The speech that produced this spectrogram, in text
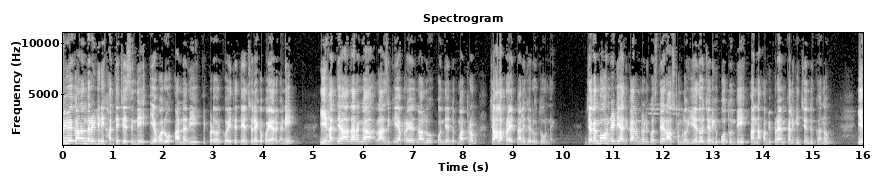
వివేకానంద రెడ్డిని హత్య చేసింది ఎవరు అన్నది ఇప్పటివరకు అయితే తేల్చలేకపోయారు కానీ ఈ హత్య ఆధారంగా రాజకీయ ప్రయోజనాలు పొందేందుకు మాత్రం చాలా ప్రయత్నాలు జరుగుతూ ఉన్నాయి. జగన్మోహన్ రెడ్డి అధికారంలోనికి వస్తే రాష్ట్రంలో ఏదో జరిగిపోతుంది అన్న అభిప్రాయం కలిగించేందుకు గాను ఏ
